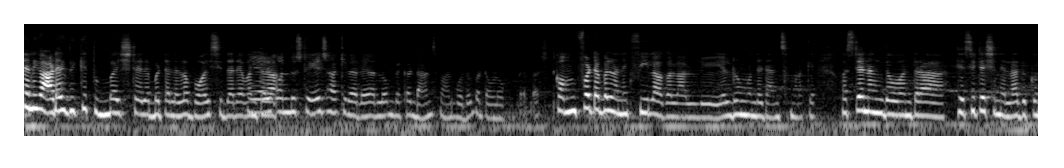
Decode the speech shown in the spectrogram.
ನನಗೆ ಆಡೋದಕ್ಕೆ ತುಂಬಾ ಇಷ್ಟ ಇದೆ ಬಟ್ ಅಲ್ಲೆಲ್ಲ ಬಾಯ್ಸ್ ಇದ್ದಾರೆ ಒಂಥರ ಒಂದು ಸ್ಟೇಜ್ ಹಾಕಿದ್ದಾರೆ ಅಲ್ಲಿ ಹೋಗ್ಬೇಕಾದ್ರೆ ಡ್ಯಾನ್ಸ್ ಮಾಡ್ಬೋದು ಬಟ್ ಅವಳು ಹೋಗ್ತಾ ಇಲ್ಲ ಅಷ್ಟು. ಕಂಫರ್ಟಬಲ್ ನನಗೆ ಫೀಲ್ ಆಗಲ್ಲ ಅಲ್ಲಿ ಎಲ್ರ ಮುಂದೆ ಡ್ಯಾನ್ಸ್ ಮಾಡೋಕ್ಕೆ. ಫಸ್ಟೇ ನಂದು ಒಂಥರ ಹೆಸಿಟೇಷನ್ ಎಲ್ಲದಕ್ಕೂ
